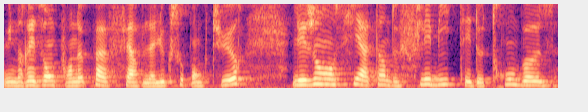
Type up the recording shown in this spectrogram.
une raison pour ne pas faire de la luxoponcture. Les gens aussi atteints de phlébite et de thrombose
